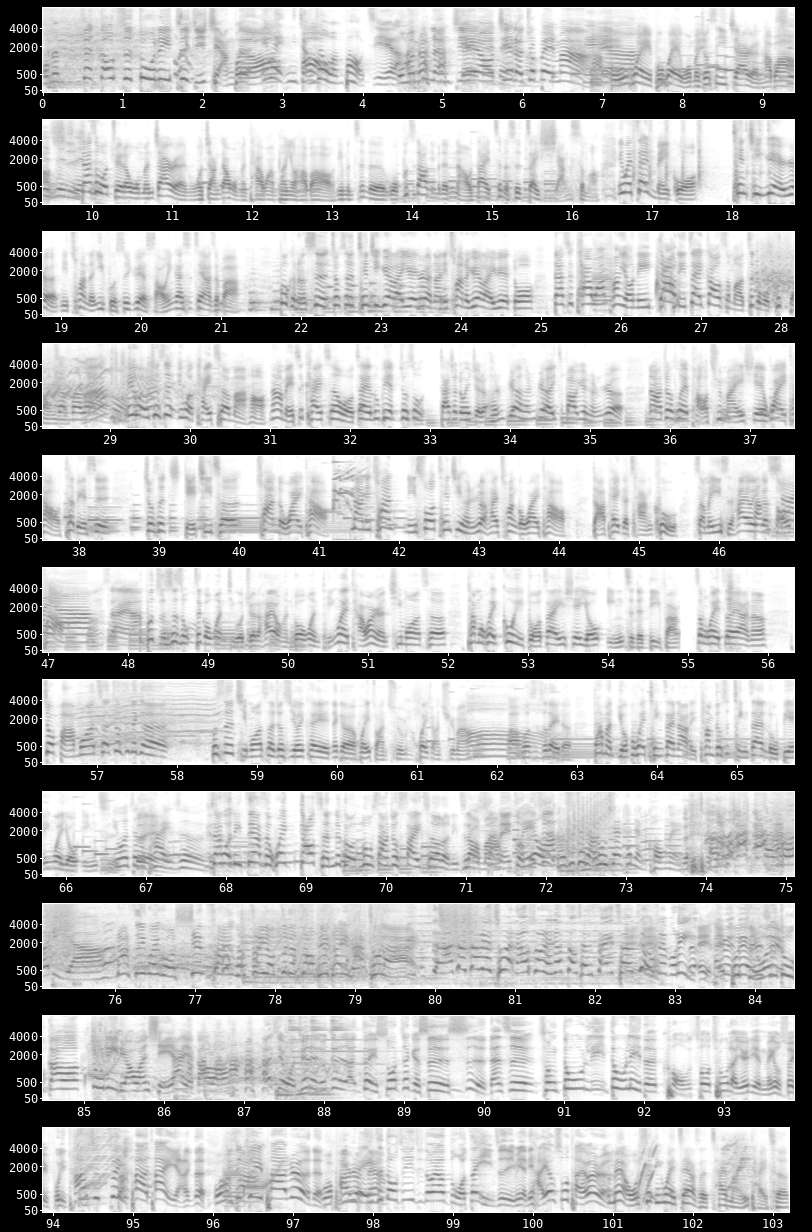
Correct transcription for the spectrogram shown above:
我们这都是杜丽自己讲，的哦，因为你讲这哦我们不好接啦。我们不能接哦，对对对接了就被骂。啊，不会不会，我们就是一家人，好不好？是是是但是我觉得我们家人，我讲到我们台湾朋友，好不好？你们真的，我不知道你们的脑袋真的是在想什么，因为在美国。天气越热，你穿的衣服是越少，应该是这样子吧？不可能是，就是天气越来越热呢，你穿的越来越多。但是台湾朋友，你到底在搞什么？这个我不懂哎。怎么了啊？因为我就是因为我开车嘛，哈，那每次开车我在路边，就是大家都会觉得很热很热，一直抱怨很热，那就会跑去买一些外套，特别是就是给汽车穿的外套。那你穿，你说天气很热，还穿个外套，搭配个长裤，什么意思？还有一个手套。啊防晒啊，不只是这个问题，我觉得还有很多问题。因为台湾人骑摩托车，他们会故意躲在一些有影子的地方。怎么会这样呢？就把摩托车，就是那个，不是骑摩托车，就是有可以那个回转区，回转区吗？哦啊，或是之类的。他们有不会停在那里，他们就是停在路边，因为有影子。因为真的太热了。但是你这样子会高成那个路上就塞车了，你知道是吗？没错，没有啊，可可是这条路现在看起来很空哎。很合理啊。那是因为我现在我最有这个照片可以拿出来。是啊，这照片出来，然后说人家造成塞车，这有说服力。哎哎，不止温度高哦，杜丽聊完血压也高喽。而且我觉得，就这个对说这个是是，但是从杜丽杜丽的口说出来有点没有说服力。他是最怕太阳的，我你是最怕热的，我怕热你每次都是一直都要躲在椅子里面，你还要说台湾人？没有，我是因为这样子才买一台车。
